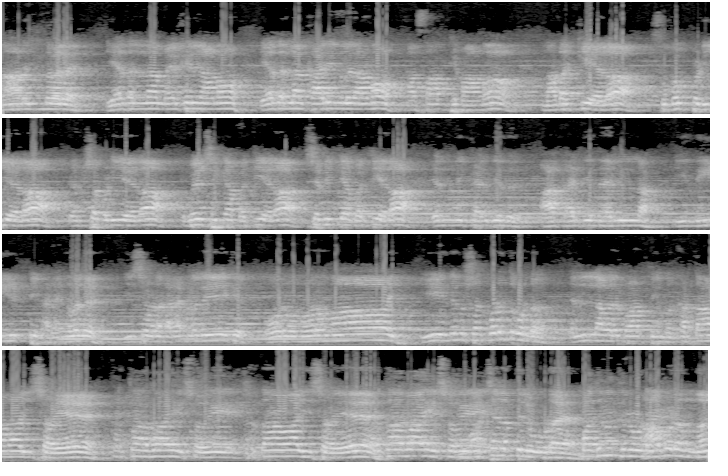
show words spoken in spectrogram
നാളിന്ന് വരെ ഏതെല്ലാം മേഖലയിലാണോ ഏതെല്ലാം കാര്യങ്ങളിലാണോ അസാധ്യമാണ്? നടക്കിയല സുഖപ്പെടിയല രക്ഷപ്പെടിയേല ഉപേക്ഷിക്കാൻ പറ്റിയേല ക്ഷമിക്കാൻ പറ്റിയേല എന്ന് നീ കരുതിയത് ആ കരുതിയതല്ല ഈ നീട്ടി കരങ്ങളിൽ ഈശോയുടെ കരങ്ങളിലേക്ക് ഓരോന്നോരോന്നായി ഈ നിമിഷം കൊടുത്തുകൊണ്ട് എല്ലാവരും പ്രാർത്ഥിക്കുന്നു. കർത്താവായ ഈശോയെ കർത്താവായ ഈശോയെ കർത്താവായ ഈശോയെ കർത്താവായ ഈശോയെ വചനത്തിലൂടെ വചനത്തിലൂടെ അവിടുന്ന്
